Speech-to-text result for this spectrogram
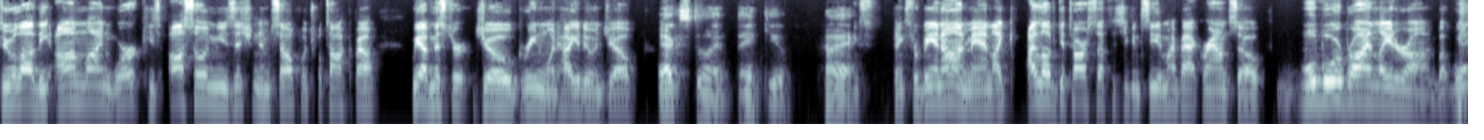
do a lot of the online work. He's also a musician himself, which we'll talk about. We have Mr. Joe Greenwood. How you doing, Joe? Excellent. Thank you. Hi. Thanks. Thanks for being on, man. Like I love guitar stuff, as you can see in my background. So we'll bore Brian later on, but we'll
